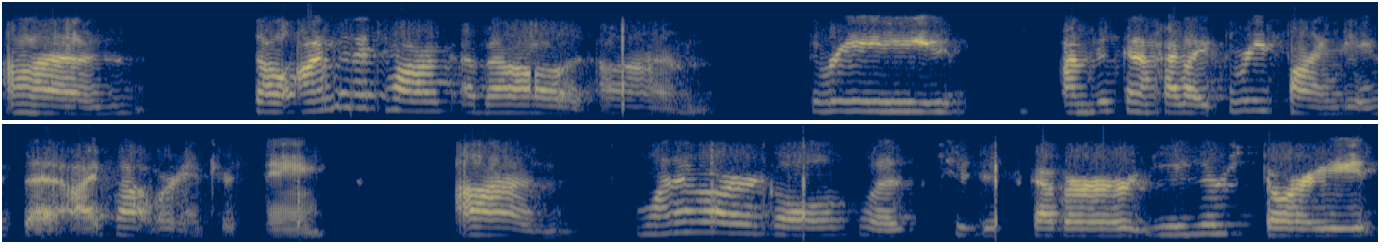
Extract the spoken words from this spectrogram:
Um, so I'm going to talk about um, three, I'm just going to highlight three findings that I thought were interesting. Um, one of our goals was to discover user stories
